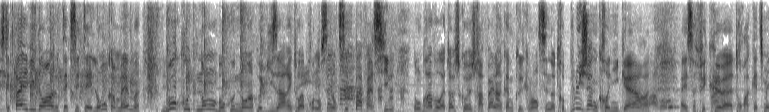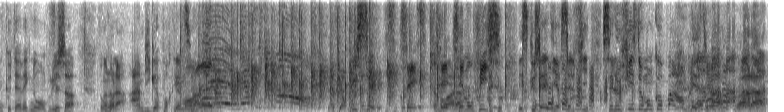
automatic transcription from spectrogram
C'était pas évident, hein, le texte était long quand même. Beaucoup de noms, beaucoup de noms un peu bizarres et tout à prononcer, donc c'est pas facile. Donc bravo à toi, parce que je rappelle, hein, comme que Clément, c'est notre plus jeune chroniqueur. Bravo. Et ça fait que 3-4 semaines que t'es avec nous en plus. C'est ça. Donc voilà, un big up pour Clément. Et puis en plus, c'est. C'est c'est- Voilà. c'est mon fils. Et ce que j'allais dire, c'est le, fi- c'est le fils de mon copain en plus, tu vois. Voilà.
